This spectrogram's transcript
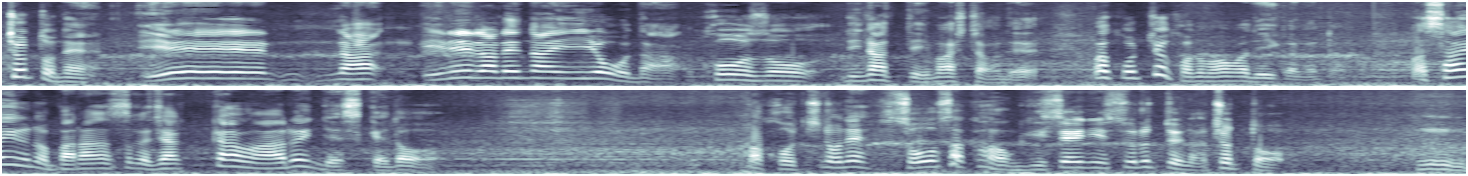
ちょっとね入れな入れられないような構造になっていましたので、まあ、こっちはこのままでいいかなと、まあ、左右のバランスが若干悪いんですけど、まあ、こっちのね操作感を犠牲にするっていうのはちょっと、うん、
